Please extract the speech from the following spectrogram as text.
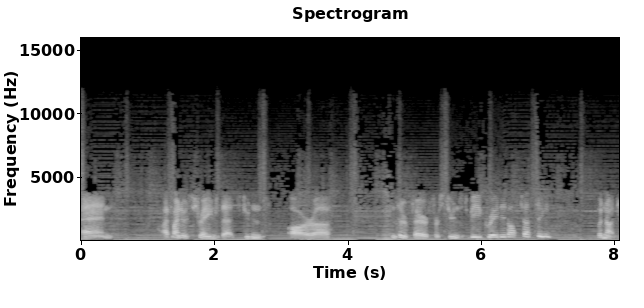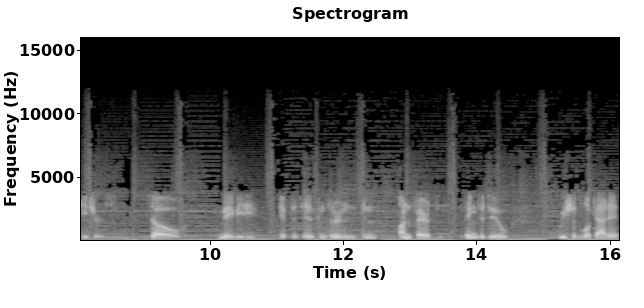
and I find it strange that students are uh, considered fair for students to be graded off testing, but not teachers. So maybe if this is considered an, an unfair thing to do, we should look at it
